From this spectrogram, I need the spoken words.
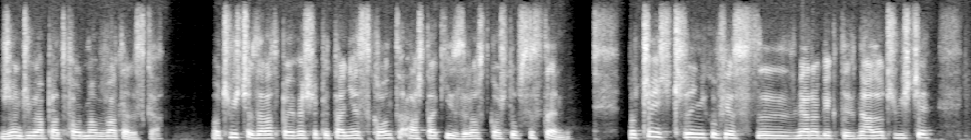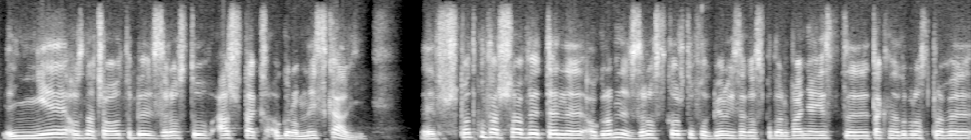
rządziła Platforma Obywatelska. Oczywiście zaraz pojawia się pytanie, skąd aż taki wzrost kosztów systemu. No, część czynników jest y, w miarę obiektywna, ale oczywiście nie oznaczało to by wzrostu aż w tak ogromnej skali. W przypadku Warszawy ten ogromny wzrost kosztów odbioru i zagospodarowania jest y, tak na dobrą sprawę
